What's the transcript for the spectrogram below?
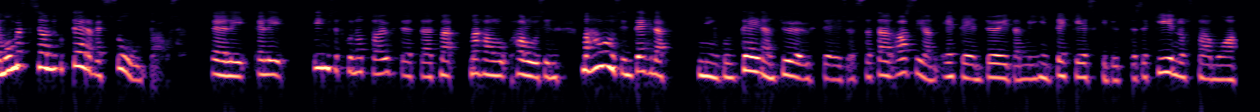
Ja mun mielestä se on niin kuin terve suuntaus. Eli, eli ihmiset kun ottaa yhteyttä, että mä, mä, halu, haluaisin, mä haluaisin tehdä niin kuin teidän työyhteisössä tämän asian eteen töitä, mihin te keskitytte. Se kiinnostaa mua,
